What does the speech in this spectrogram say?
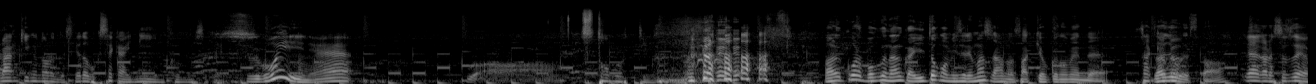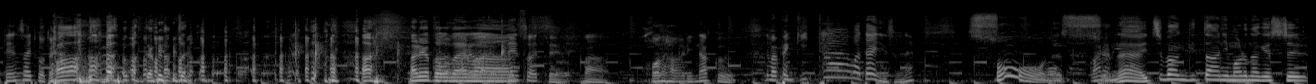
ランキング乗るんですけど僕世界2位に君臨してて。すごいね、うわストムっていう あれこれ僕なんかいいとこ見せれました？あの作曲の面で。大丈夫ですすかだから鈴江は天才ってことや。ああよかったよかったあありがとうございま我々はねすそうやってまあこだわりなく。でもやっぱりギターは大事ですよね。そうですね。一番ギターに丸投げしてる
